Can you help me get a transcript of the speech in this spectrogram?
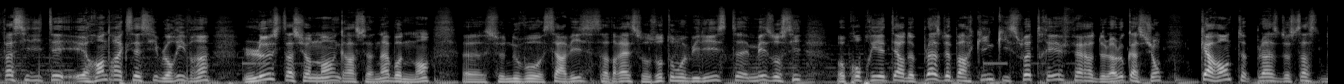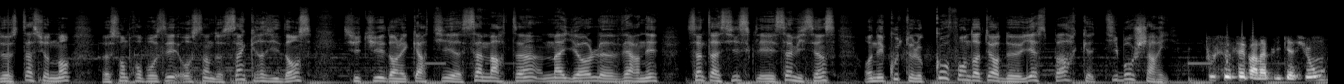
faciliter et rendre accessible aux riverains le stationnement grâce à un abonnement. Euh, ce nouveau service s'adresse aux automobilistes mais aussi aux propriétaires de places de parking qui souhaiteraient faire de la location. 40 places de, de stationnement euh, sont proposées au sein de 5 résidences situées dans les quartiers Saint-Martin, Mayol, Vernet, Saint-Assiscle et Saint-Vicence. On écoute le cofondateur de Yes Park, Thibaut Chary. Tout se fait par l'application.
